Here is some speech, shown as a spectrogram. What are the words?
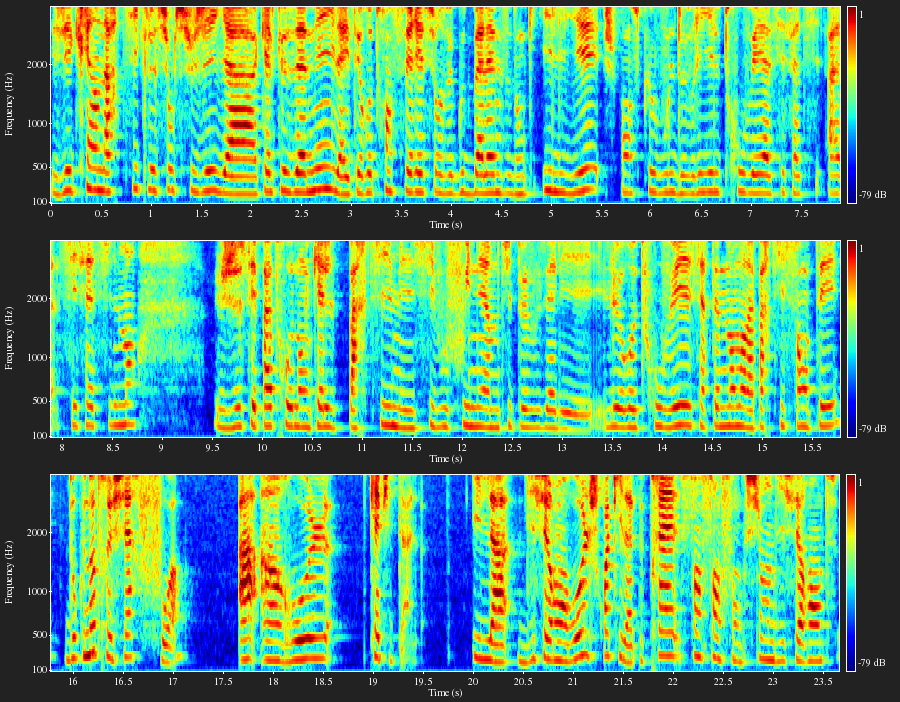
J'ai écrit un article sur le sujet il y a quelques années, il a été retransféré sur The Good Balance, donc il y est. Je pense que vous le devriez le trouver assez facilement je sais pas trop dans quelle partie, mais si vous fouinez un petit peu, vous allez le retrouver, certainement dans la partie santé. Donc notre cher foie a un rôle capital. Il a différents rôles, je crois qu'il a à peu près 500 fonctions différentes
